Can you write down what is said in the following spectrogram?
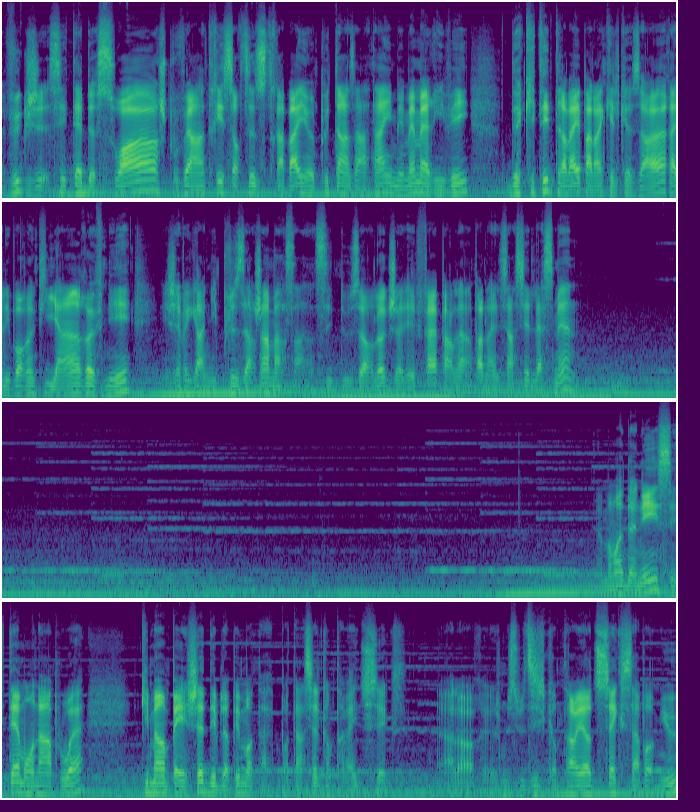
vu que c'était de soir, je pouvais entrer et sortir du travail un peu de temps en temps. Il m'est même arrivé de quitter le travail pendant quelques heures, aller voir un client, revenir, et j'avais gagné plus d'argent dans ces deux heures-là que j'allais faire pendant, pendant l'essentiel de la semaine. Moment donné, c'était mon emploi qui m'empêchait de développer mon potentiel comme travailleur du sexe. Alors, je me suis dit, comme travailleur du sexe, ça va mieux.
